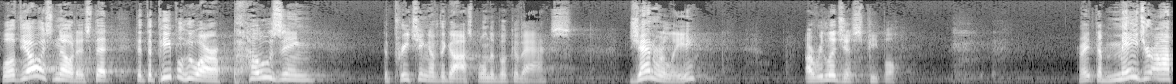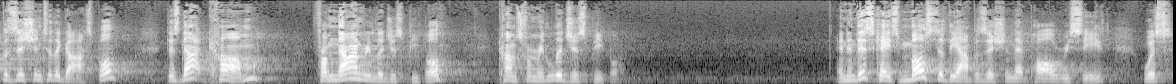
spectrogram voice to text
Well, if you always notice that, that the people who are opposing the preaching of the gospel in the book of Acts generally are religious people. Right? The major opposition to the gospel does not come from non religious people, comes from religious people. And in this case, most of the opposition that Paul received was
